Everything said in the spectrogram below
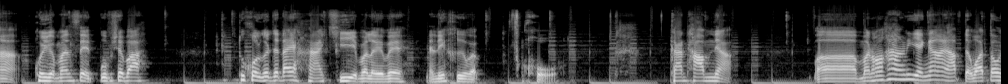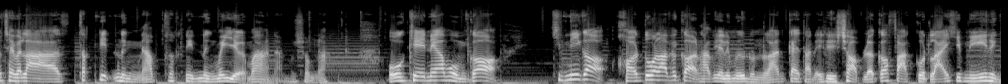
อะคุยกับมันเสร็จปุ๊บใช่ปะทุกคนก็จะได้ฮาคีมาเลยเว้ยอันนี้คือแบบโห การทำเนี่ยเอ่อมันค่อนข้างที่จะง่ายครับ แต่ว่าต้องใช้เวลาสักนิดหนึ่งนะครับ สักนิดหนึ่งไม่เยอะมากนะผู้ชมนะ โอเคนะครับผมก็ คลิปนี้ก็ขอตัวลาไปก่อนครับอย่าลืมไปอุดหนุนร้านไก่ตันเอทีช็อปแล้วก็ฝากกดไลค์คลิปนี้ถึง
